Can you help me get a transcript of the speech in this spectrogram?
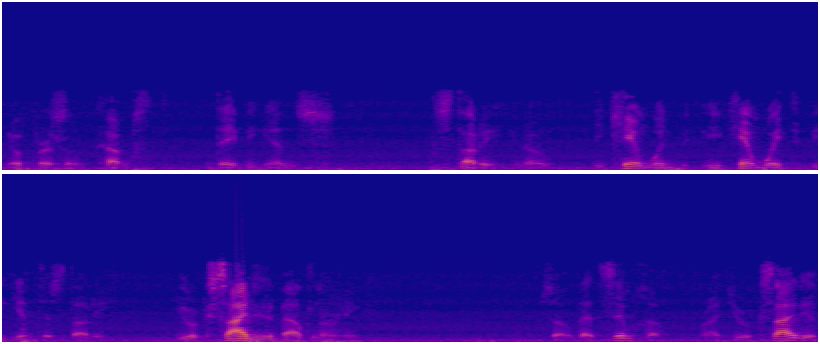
You know, a person comes, the day begins, study. You know, you can't win, you can't wait to begin to study. You're excited about learning. So that's simcha, right? You're excited.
